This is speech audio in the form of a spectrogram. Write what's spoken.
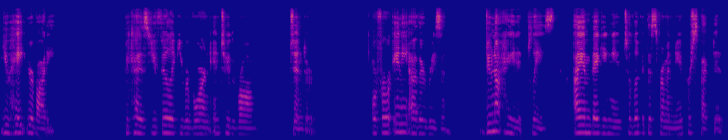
you hate your body because you feel like you were born into the wrong gender or for any other reason, do not hate it, please. I am begging you to look at this from a new perspective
